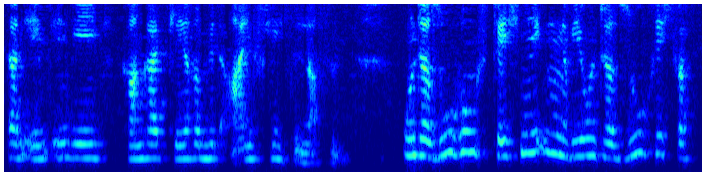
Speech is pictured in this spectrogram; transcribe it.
dann eben in die Krankheitslehre mit einfließen lassen. Untersuchungstechniken, wie untersuche ich, was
